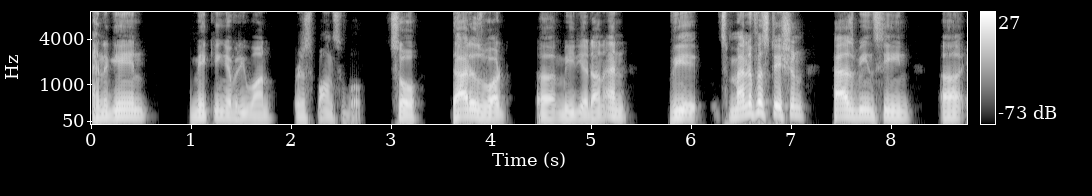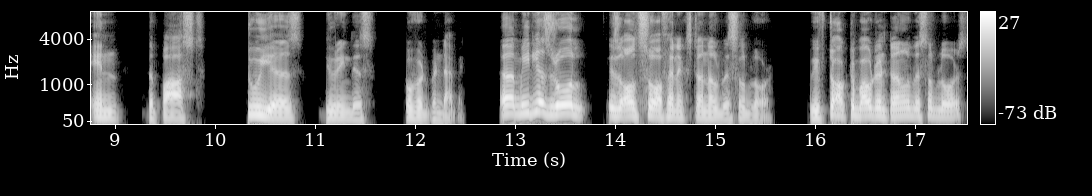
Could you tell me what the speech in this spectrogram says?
and again, making everyone responsible. So that is what uh, media done. And we, its manifestation has been seen uh, in the past two years during this COVID pandemic. Uh, media's role is also of an external whistleblower. We've talked about internal whistleblowers,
